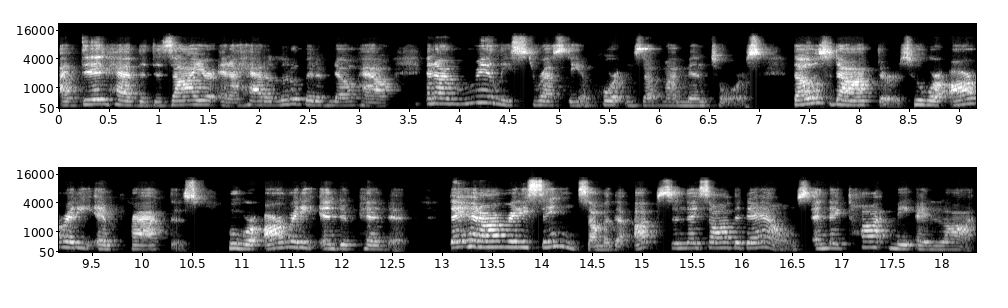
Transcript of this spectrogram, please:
I did have the desire and I had a little bit of know how. And I really stressed the importance of my mentors, those doctors who were already in practice, who were already independent. They had already seen some of the ups and they saw the downs, and they taught me a lot.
